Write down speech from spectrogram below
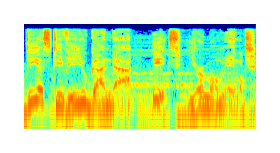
DSTV Uganda. It's your moment.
